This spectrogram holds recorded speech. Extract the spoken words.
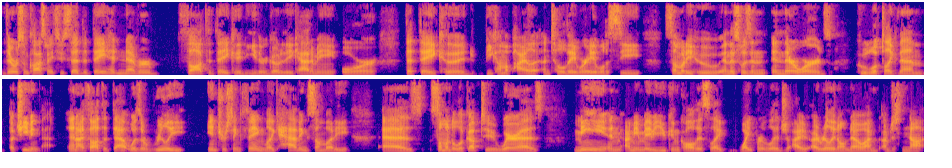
there were some classmates who said that they had never thought that they could either go to the academy or that they could become a pilot until they were able to see somebody who, and this was in, in their words, who looked like them achieving that. And I thought that that was a really interesting thing, like having somebody as someone to look up to. Whereas me, and I mean, maybe you can call this like white privilege. I, I really don't know. I'm, I'm just not,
